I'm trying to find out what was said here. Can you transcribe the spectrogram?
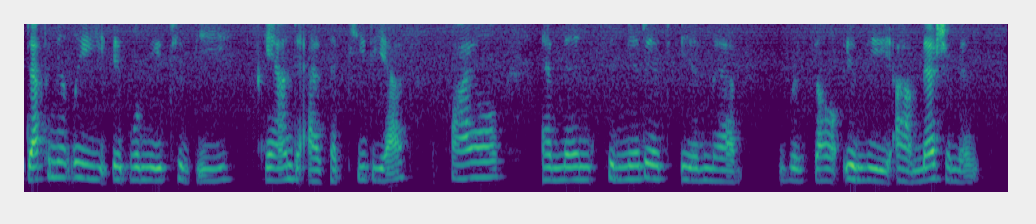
Definitely it will need to be scanned as a PDF file and then submitted in the result in the uh, measurements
